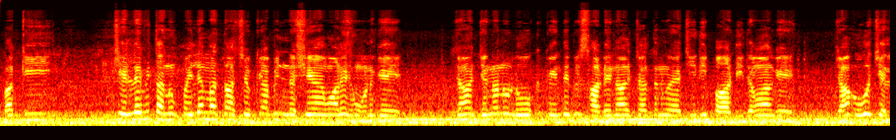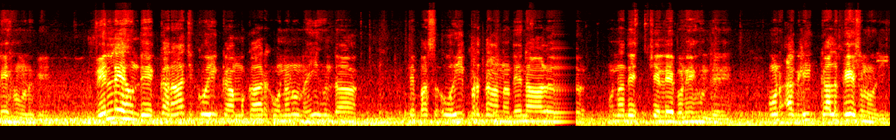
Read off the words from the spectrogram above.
ਬਾਕੀ ਚੇਲੇ ਵੀ ਤੁਹਾਨੂੰ ਪਹਿਲਾਂ ਮੈਂ ਦੱਸ ਚੁੱਕਿਆ ਵੀ ਨਸ਼ਿਆਂ ਵਾਲੇ ਹੋਣਗੇ, ਜਾਂ ਜਿਨ੍ਹਾਂ ਨੂੰ ਲੋਕ ਕਹਿੰਦੇ ਵੀ ਸਾਡੇ ਨਾਲ ਚੱਲ ਤੈਨੂੰ ਇਹ ਚੀਜ਼ ਦੀ ਪਾਰਟੀ ਦੇਵਾਂਗੇ, ਜਾਂ ਉਹ ਚੇਲੇ ਹੋਣਗੇ। ਵਿਹਲੇ ਹੁੰਦੇ, ਘਰਾਂ 'ਚ ਕੋਈ ਕੰਮਕਾਰ ਉਹਨਾਂ ਨੂੰ ਨਹੀਂ ਹੁੰਦਾ, ਤੇ ਬਸ ਉਹੀ ਪ੍ਰਧਾਨਾਂ ਦੇ ਨਾਲ ਉਹਨਾਂ ਦੇ ਚੇਲੇ ਬਣੇ ਹੁੰਦੇ ਨੇ। ਹੁਣ ਅਗਲੀ ਗੱਲ ਫੇਰ ਸੁਣੋ ਜੀ।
